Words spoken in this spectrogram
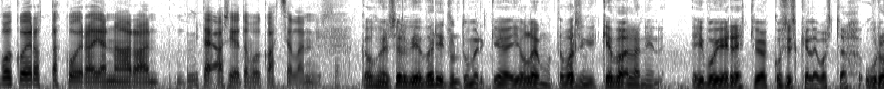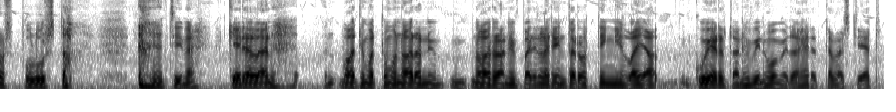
Voiko erottaa koiraa ja naaraan? Mitä asioita voi katsella niissä? Kauhean selviä värituntomerkkejä ei ole, mutta varsinkin keväällä niin ei voi erehtyä kosiskelevasta urospulusta. siinä kerrallään vaatimattoman naaran, naaraan ympärillä rintarottingilla ja kujerretaan hyvin huomiota herättävästi. Et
